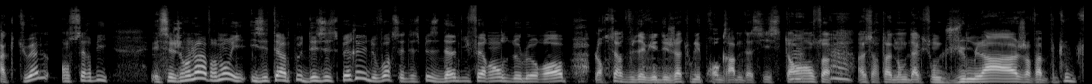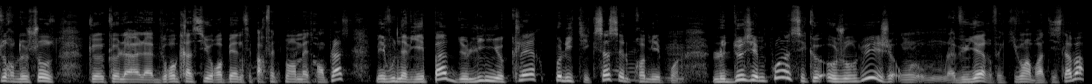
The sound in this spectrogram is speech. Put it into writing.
actuel en Serbie. Et ces gens-là, vraiment, ils, étaient un peu désespérés de voir cette espèce d'indifférence de l'Europe. Alors certes, vous aviez déjà tous les programmes d'assistance, un certain nombre d'actions de jumelage, enfin toutes sortes de choses que, que la, la bureaucratie européenne sait parfaitement mettre en place, mais vous n'aviez pas de ligne claire politique. Ça, c'est le premier point. Le deuxième point, c'est qu'aujourd'hui, on, on l'a vu hier effectivement à Bratislava,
